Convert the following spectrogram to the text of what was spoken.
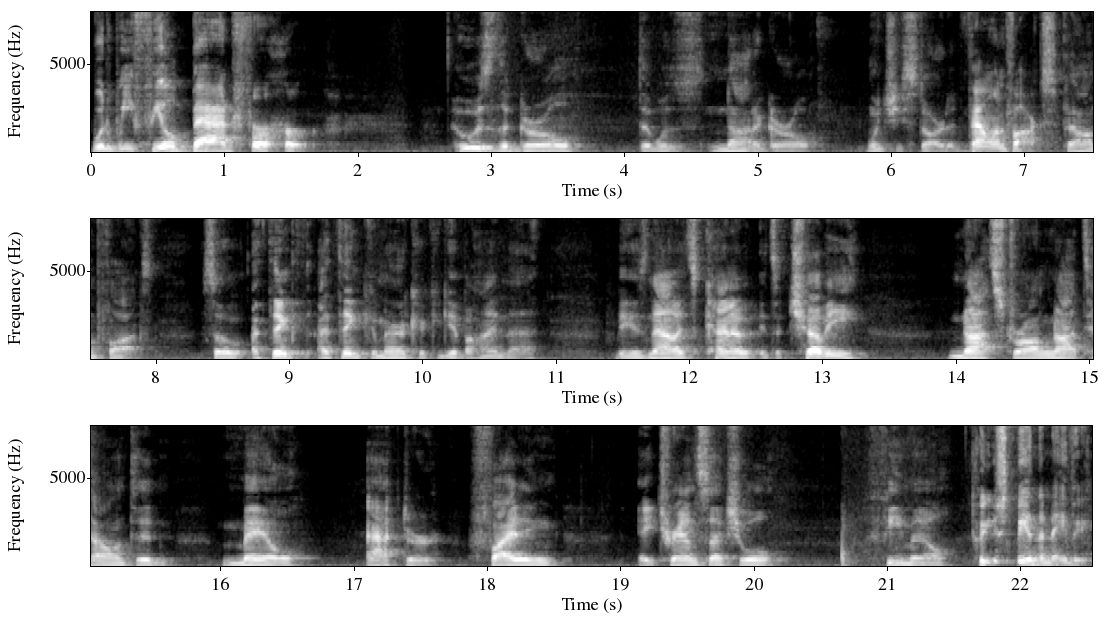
would we feel bad for her? Who is the girl that was not a girl when she started? Fallon Fox. Fallon Fox. So I think I think America could get behind that because now it's kind of it's a chubby, not strong, not talented male actor fighting a transsexual female Who used to be in the Navy.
